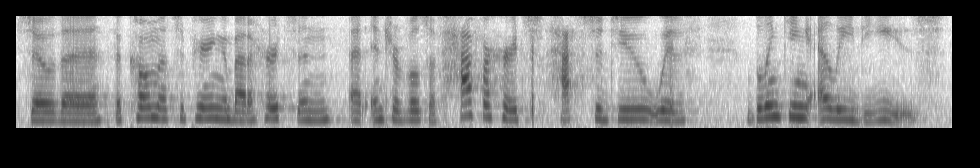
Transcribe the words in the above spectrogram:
So the, the comb that's appearing about a hertz and at intervals of half a hertz has to do with blinking LEDs.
